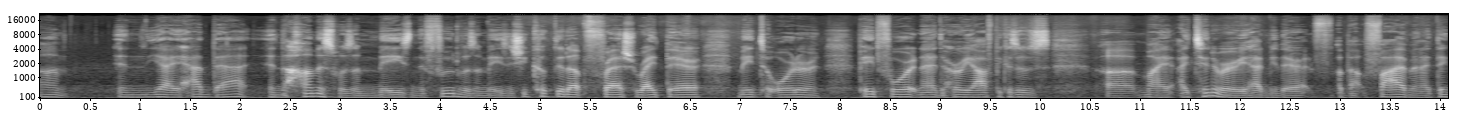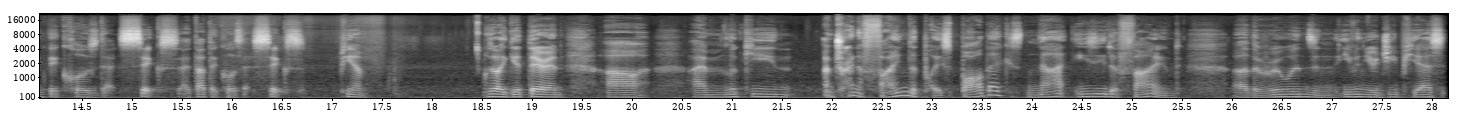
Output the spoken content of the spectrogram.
Um, and yeah, I had that, and the hummus was amazing. The food was amazing. She cooked it up fresh right there, made to order, and paid for it. And I had to hurry off because it was uh, my itinerary had me there at f- about five, and I think they closed at six. I thought they closed at six p.m. So I get there and uh, I'm looking. I'm trying to find the place. Baalbek is not easy to find. Uh, the ruins and even your GPS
